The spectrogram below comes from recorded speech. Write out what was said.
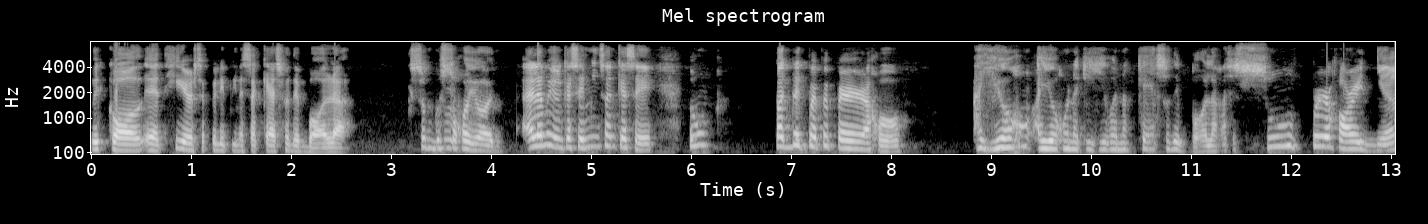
we call it here sa Pilipinas, sa queso de bola. Gusto, gusto ko yun. Alam mo yun, kasi minsan kasi, yung pag nagpe-prepare ako, ayokong ayoko naghihiwa ng queso de bola kasi super hard niya.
